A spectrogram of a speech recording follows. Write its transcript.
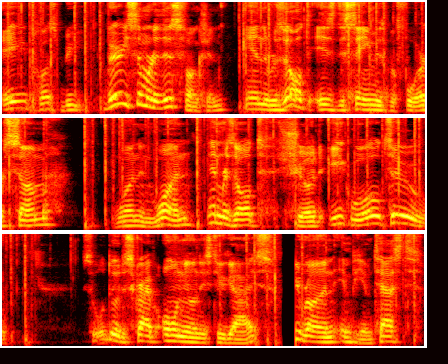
a plus b. Very similar to this function, and the result is the same as before, sum 1 and 1, and result should equal 2. So we'll do a describe only on these two guys. We run npm test,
